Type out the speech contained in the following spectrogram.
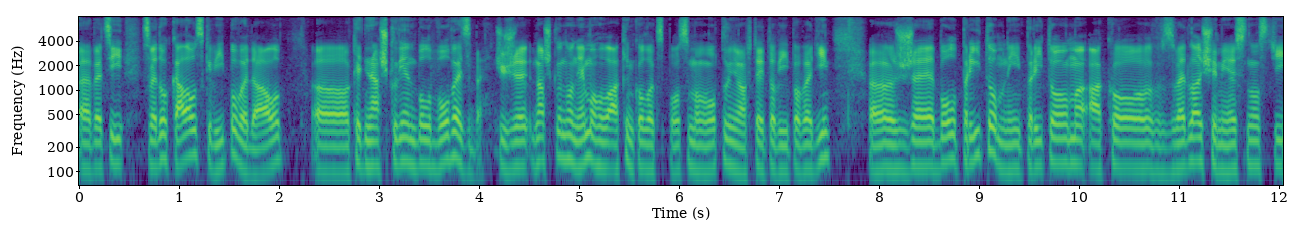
veci. Svedok Kalavský vypovedal, keď náš klient bol vo väzbe. Čiže náš klient ho nemohol akýmkoľvek spôsobom ovplyvňovať v tejto výpovedi, že bol prítomný pri tom, ako z vedľajšej miestnosti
